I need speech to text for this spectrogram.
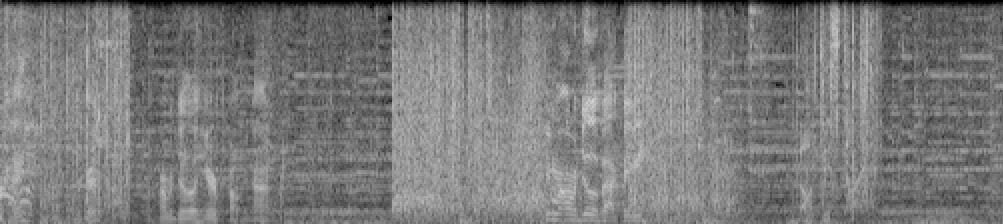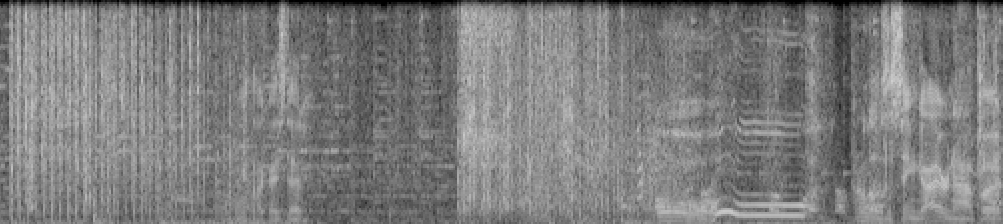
Okay, good. Armadillo here? Probably not. Give me my armadillo back, baby. Not this time. Okay, that guy's dead. Oh! I don't know if that was the same guy or not, but...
